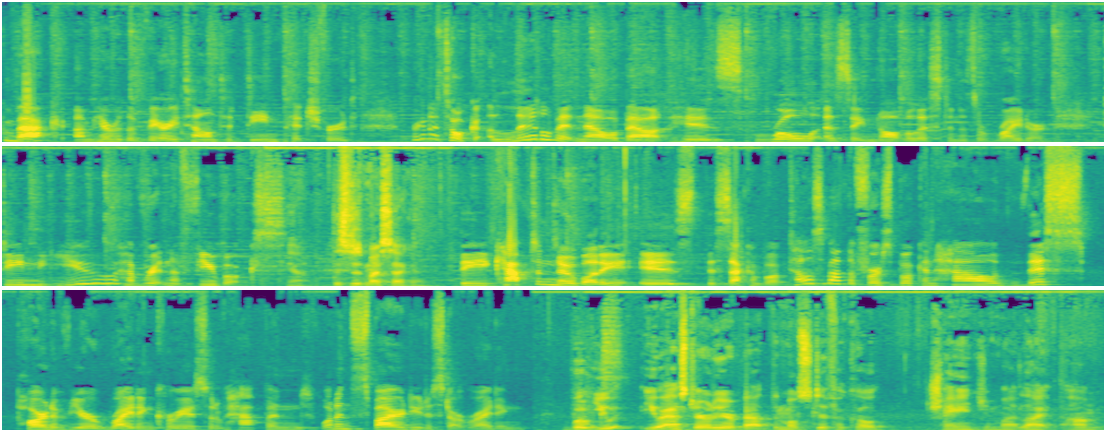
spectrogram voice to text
Welcome back. I'm here with the very talented Dean Pitchford. We're going to talk a little bit now about his role as a novelist and as a writer. Dean, you have written a few books. Yeah. This is my second. The Captain Nobody is the second book. Tell us about the first book and how this part of your writing career sort of happened. What inspired you to start writing? Well, you you asked earlier about the most difficult change in my life. Um,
